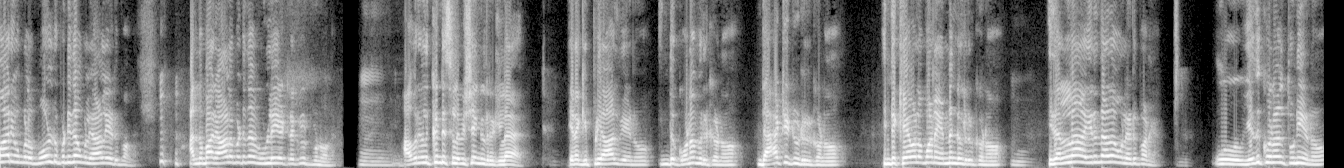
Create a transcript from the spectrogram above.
மாதிரி உங்களை மோல்டு பண்ணி தான் உங்களை ஆளே எடுப்பாங்க. அந்த மாதிரி ஆளை மட்டும் தான் உள்ளேயே ரெக்ரூட் பண்ணுவாங்க. அவர்களுக்குன்னு சில விஷயங்கள் இருக்குல்ல. எனக்கு இப்படி ஆள் வேணும். இந்த குணம் இருக்கணும். இந்த ஆட்டிடியூட் இருக்கணும். இந்த கேவலமான எண்ணங்கள் இருக்கணும். இதெல்லாம் இருந்தால் தான் உங்களை எடுப்பானுங்க எதுக்கு வேணாலும் துணியணும்.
